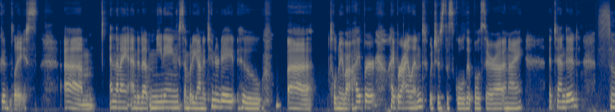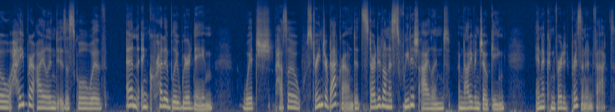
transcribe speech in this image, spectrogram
good place. Um, and then I ended up meeting somebody on a Tinder date who uh, told me about Hyper Hyper Island, which is the school that both Sarah and I attended. So Hyper Island is a school with an incredibly weird name, which has a stranger background. It started on a Swedish island. I'm not even joking, in a converted prison, in fact.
